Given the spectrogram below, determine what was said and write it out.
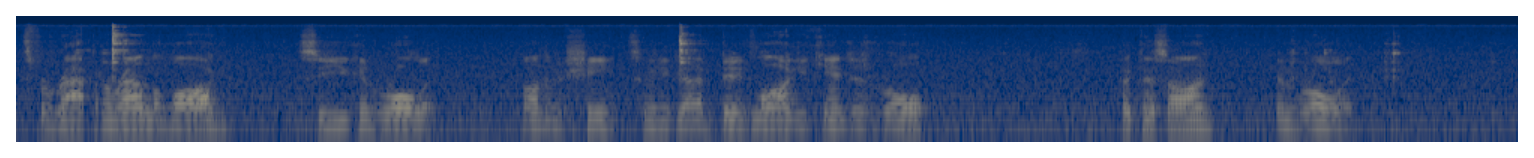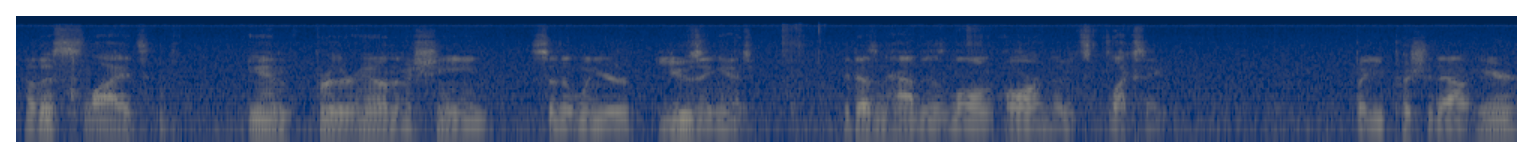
It's for wrapping around the log so you can roll it on the machine. So when you've got a big log you can't just roll. Hook this on and roll it. Now this slides in further in on the machine so that when you're using it, it doesn't have this long arm that it's flexing. But you push it out here,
